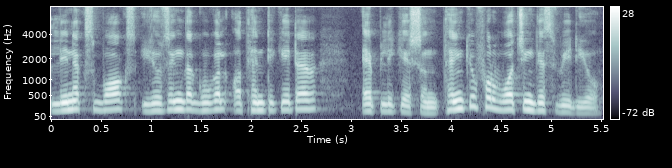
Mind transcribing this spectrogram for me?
Linux box using the Google Authenticator application. Thank you for watching this video.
